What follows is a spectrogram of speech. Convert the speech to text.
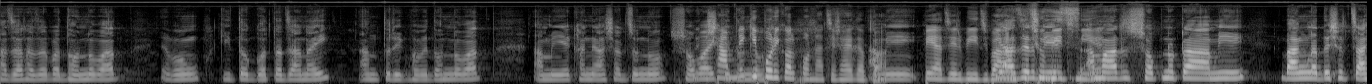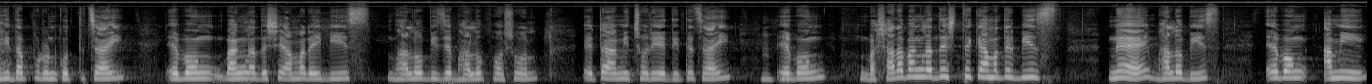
হাজার হাজারবার ধন্যবাদ এবং কৃতজ্ঞতা জানাই আন্তরিকভাবে ধন্যবাদ। আমি এখানে আসার জন্য সবাই সামনে কি পরিকল্পনা আছে আমি পেঁয়াজের বীজ বা পেঁয়াজের কিছু বীজ আমার স্বপ্নটা আমি বাংলাদেশের চাহিদা পূরণ করতে চাই। এবং বাংলাদেশে আমার এই বীজ ভালো বীজে ভালো ফসল এটা আমি ছড়িয়ে দিতে চাই। এবং বা সারা বাংলাদেশ থেকে আমাদের বীজ নেয় ভালো বীজ। এবং আমি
